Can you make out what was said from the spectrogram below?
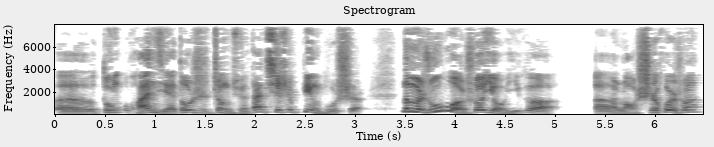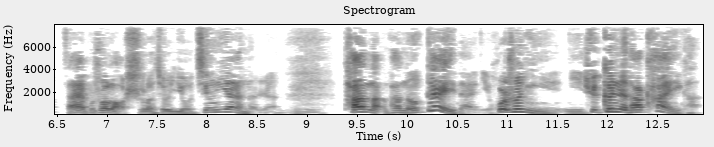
呃东环节都是正确，但其实并不是。那么，如果说有一个呃老师，或者说咱也不说老师了，就是有经验的人，嗯，他哪怕能带一带你，或者说你你去跟着他看一看，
